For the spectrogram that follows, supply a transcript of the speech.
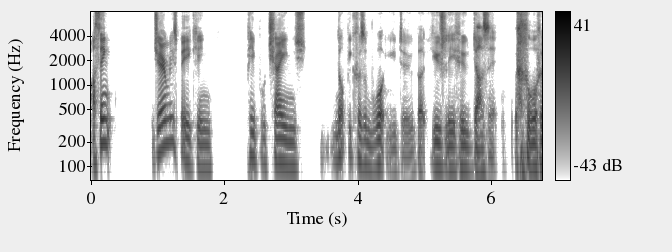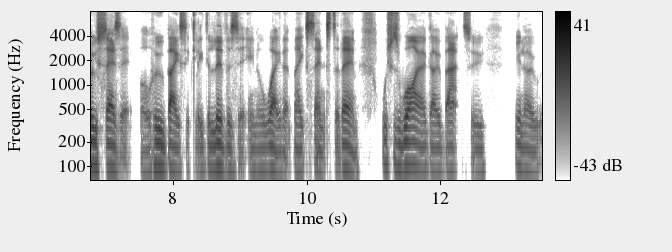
I think, generally speaking, people change not because of what you do, but usually who does it or who says it or who basically delivers it in a way that makes sense to them, which is why I go back to, you know,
